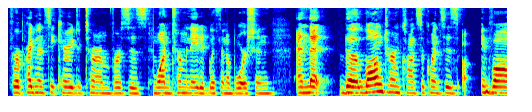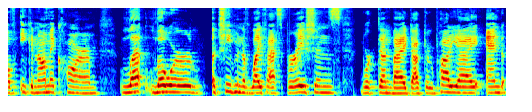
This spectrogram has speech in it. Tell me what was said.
for a pregnancy carried to term versus one terminated with an abortion and that the long term consequences involve economic harm, let lower achievement of life aspirations, work done by Dr. Upadhyay, and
